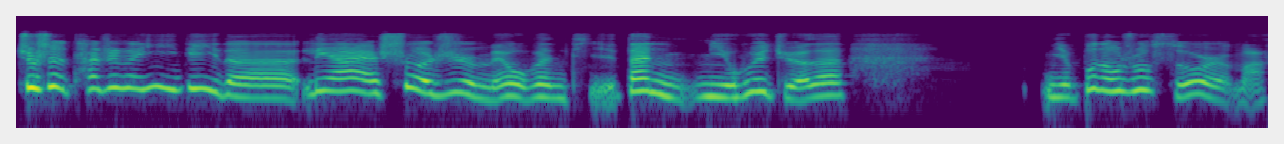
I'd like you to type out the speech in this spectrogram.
就是他这个异地的恋爱设置没有问题，但你你会觉得，也不能说所有人吧，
